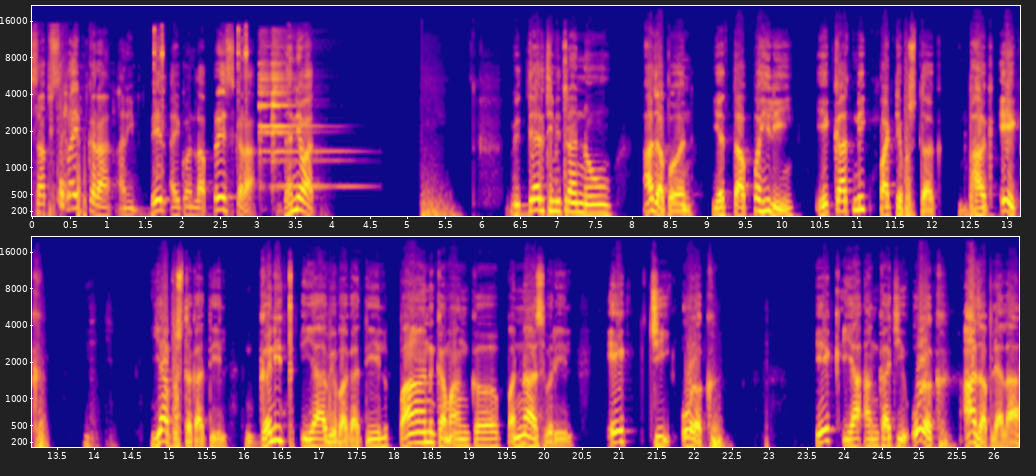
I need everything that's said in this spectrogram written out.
सबस्क्राईब करा आणि बेल आयकॉनला प्रेस करा. धन्यवाद. विद्यार्थी मित्रांनो आज आपण इयत्ता पहिली एकात्मिक पाठ्यपुस्तक भाग एक या पुस्तकातील गणित या विभागातील पान क्रमांक पन्नासवरील एकची ओळख. एक या अंकाची ओळख आज आपल्याला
